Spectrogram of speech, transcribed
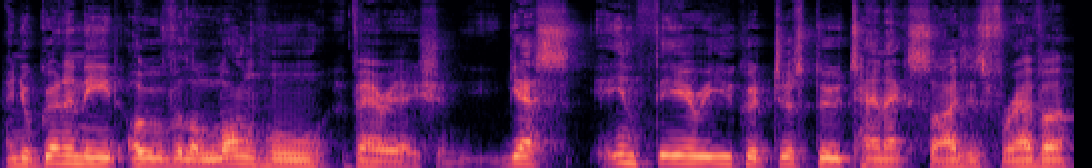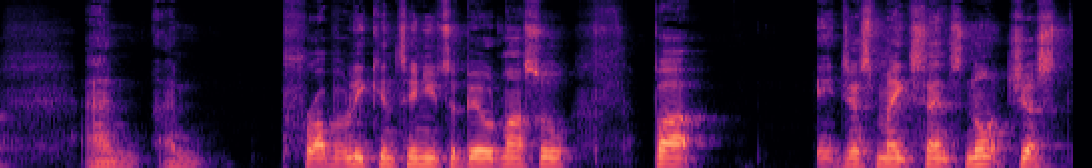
and you're going to need over the long haul variation. Yes, in theory, you could just do 10 exercises forever and and probably continue to build muscle, but it just makes sense not just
